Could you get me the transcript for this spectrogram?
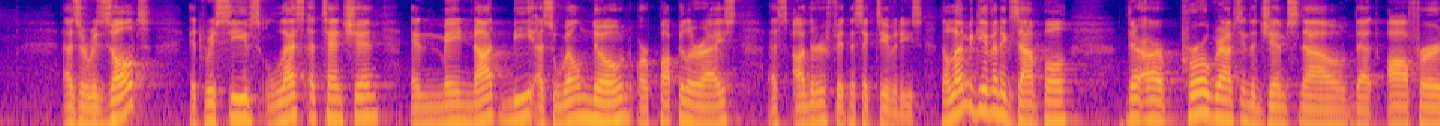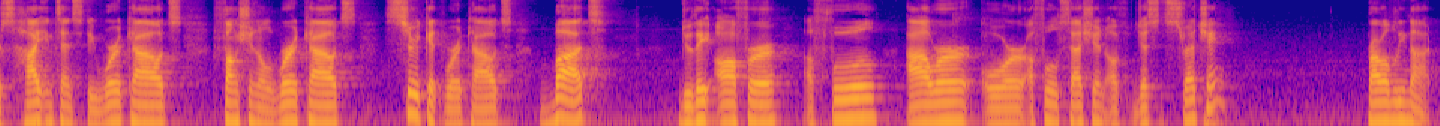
As a result, it receives less attention and may not be as well known or popularized as other fitness activities. Now let me give an example. There are programs in the gyms now that offers high intensity workouts, functional workouts, circuit workouts, but do they offer a full hour or a full session of just stretching? Probably not.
